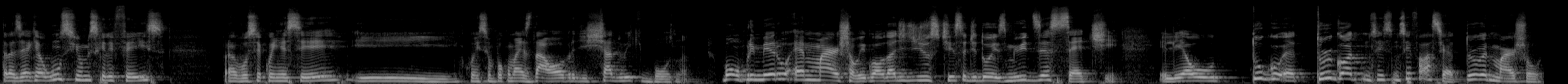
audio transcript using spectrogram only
trazer aqui alguns filmes que ele fez para você conhecer e conhecer um pouco mais da obra de Chadwick Boseman. Bom, o primeiro é Marshall, Igualdade de Justiça de 2017. Ele é o Tugo, é, Turgot, não sei, não sei falar certo, Turgot Marshall,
